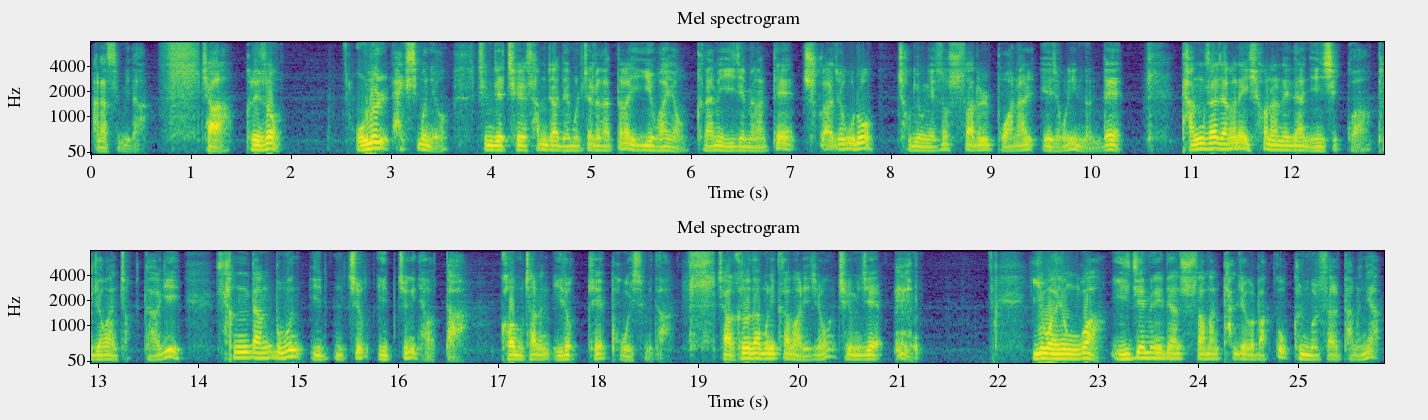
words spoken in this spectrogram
않았습니다. 자, 그래서 오늘 핵심은요. 지금 제 제3자 뇌물죄를 갖다가 이화영, 그 다음에 이재명한테 추가적으로 적용해서 수사를 보완할 예정은 있는데 당사자 간의 현안에 대한 인식과 부정한 적탁이 상당 부분 입증, 입증이 되었다. 검찰은 이렇게 보고 있습니다. 자, 그러다 보니까 말이죠. 지금 이제 이화영과 이재명에 대한 수사만 탄력을 받고 근물살을 타느냐?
